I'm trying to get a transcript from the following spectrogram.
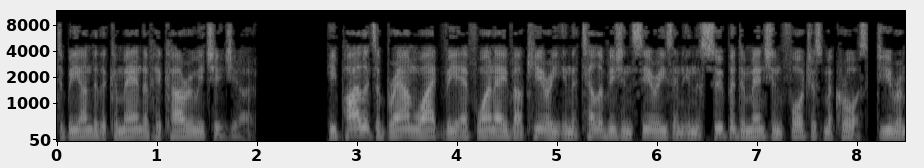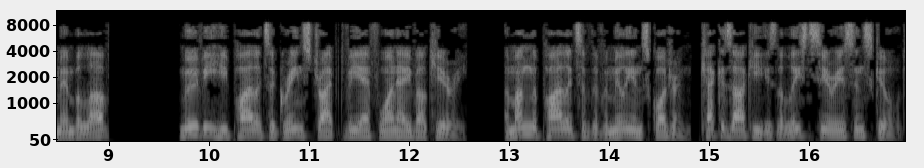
to be under the command of Hikaru Ichijou. He pilots a brown-white VF-1A Valkyrie in the television series and in the Super Dimension Fortress Macross, Do You Remember Love? movie he pilots a green-striped VF-1A Valkyrie. Among the pilots of the Vermilion Squadron, Kakizaki is the least serious and skilled.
